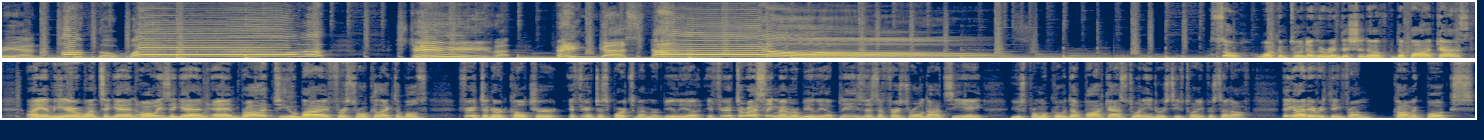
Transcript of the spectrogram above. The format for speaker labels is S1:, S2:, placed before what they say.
S1: of the world, Steve Fingerstyles.
S2: So, welcome to another rendition of the podcast. I am here once again, always again, and brought to you by First Row Collectibles. If you're into nerd culture, if you're into sports memorabilia, if you're into wrestling memorabilia, please visit firstrow.ca. Use promo code the podcast 20 to receive 20% off. They got everything from comic books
